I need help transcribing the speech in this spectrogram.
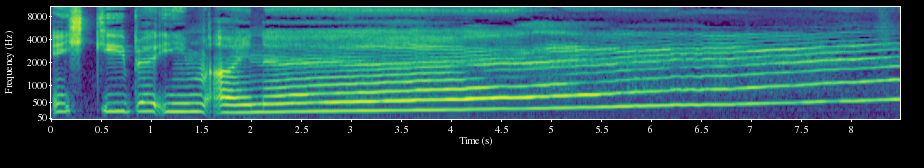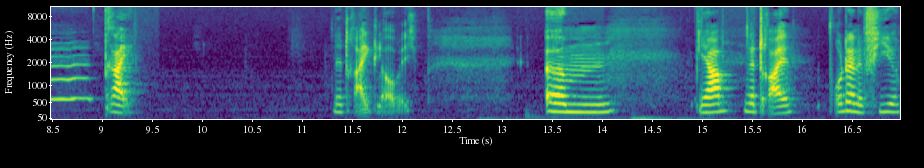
ich gebe ihm eine drei. Eine drei, glaube ich. Ähm, ja, eine drei. Oder eine 4.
